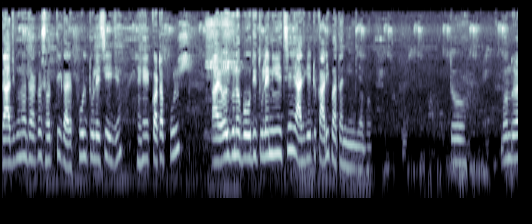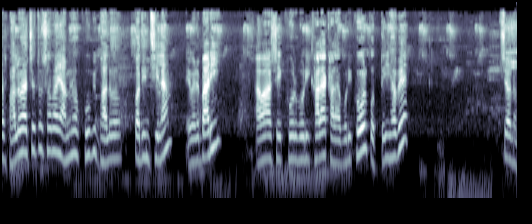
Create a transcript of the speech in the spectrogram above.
গাছগুলো দেখো সত্যিকার ফুল তুলেছি এই যে হে, কটা ফুল। আর ওইগুলো বৌদি তুলে নিয়েছে আজকে একটু কারি পাতা নিয়ে যাব। তো বন্ধুরা ভালো আছো তো সবাই? আমিও খুবই ভালো কদিন ছিলাম। এবারে বাড়ি আবার সেই খোর বড়ি, খাড়া খাড়া বড়ি, খোর করতেই হবে। চলো,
